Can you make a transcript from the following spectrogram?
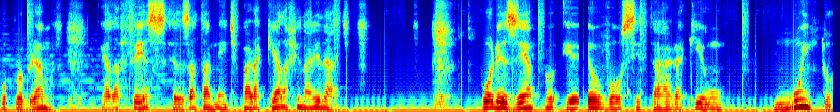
o programa, ela fez exatamente para aquela finalidade. Por exemplo, eu vou citar aqui um muito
